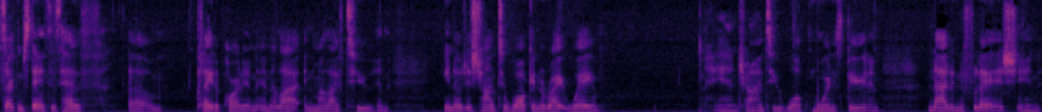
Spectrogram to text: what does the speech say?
circumstances have um, played a part in, in a lot in my life too, and you know, just trying to walk in the right way and trying to walk more in the spirit and not in the flesh and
